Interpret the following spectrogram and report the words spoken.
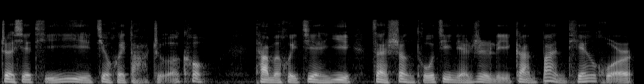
这些提议就会打折扣。他们会建议在圣徒纪念日里干半天活儿，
